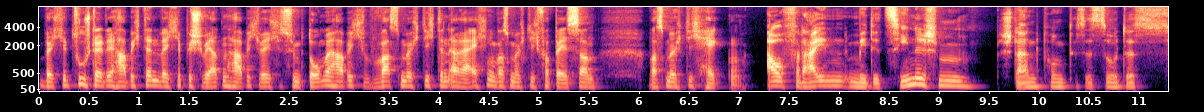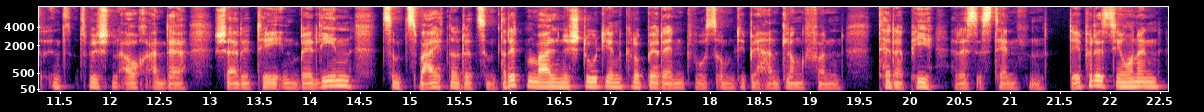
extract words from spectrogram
welche Zustände habe ich denn, welche Beschwerden habe ich, welche Symptome habe ich, was möchte ich denn erreichen, was möchte ich verbessern, was möchte ich hacken. Auf rein medizinischem Standpunkt ist es so, dass inzwischen auch an der Charité in Berlin zum zweiten oder zum dritten Mal eine Studiengruppe rennt, wo es um die Behandlung von therapieresistenten Depressionen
